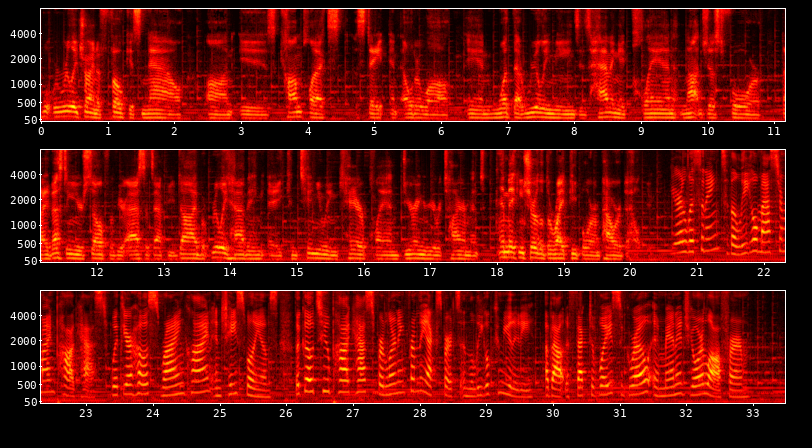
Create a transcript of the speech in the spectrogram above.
what we're really trying to focus now on is complex estate and elder law. And what that really means is having a plan, not just for divesting yourself of your assets after you die, but really having a continuing care plan during your retirement and making sure that the right people are empowered to help you. You're listening to the Legal Mastermind podcast with your hosts Ryan Klein and Chase Williams, the go to podcast for learning from the experts in the legal community about effective ways to grow and manage your law firm.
